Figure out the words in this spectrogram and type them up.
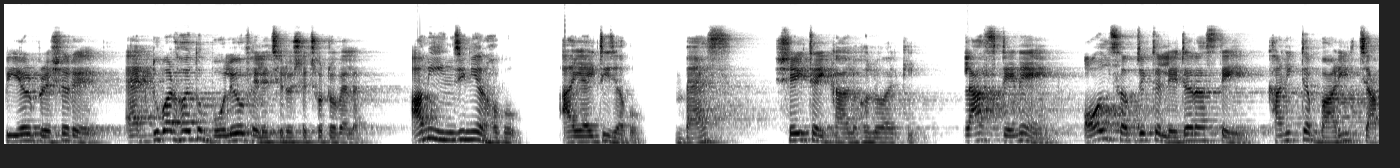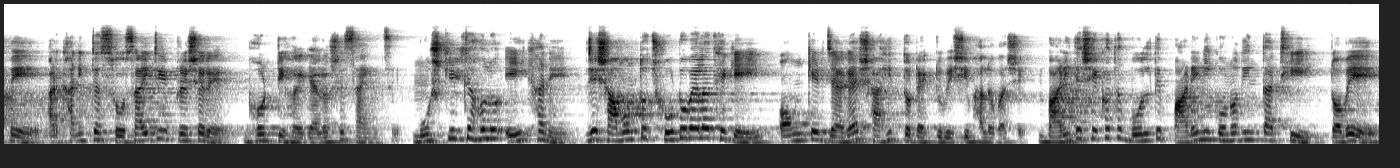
পিয়ার প্রেশারে এক দুবার হয়তো বলেও ফেলেছিল সে ছোটবেলায়, আমি ইঞ্জিনিয়ার হব আইআইটি যাব। ব্যাস, সেইটাই কাল হলো আর কি। ক্লাস টেনে অল সাবজেক্টে লেটার আসতেই খানিকটা বাড়ির চাপে আর খানিকটা সোসাইটির প্রেশারে ভর্তি হয়ে গেল সে সায়েন্সে মুশকিলটা হলো এইখানে যে সামন্ত ছোটবেলা থেকেই অঙ্কের জায়গায় সাহিত্যটা একটু বেশি ভালোবাসে। বাড়িতে সে কথা বলতে পারেনি কোনোদিন তা ঠিক, তবে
